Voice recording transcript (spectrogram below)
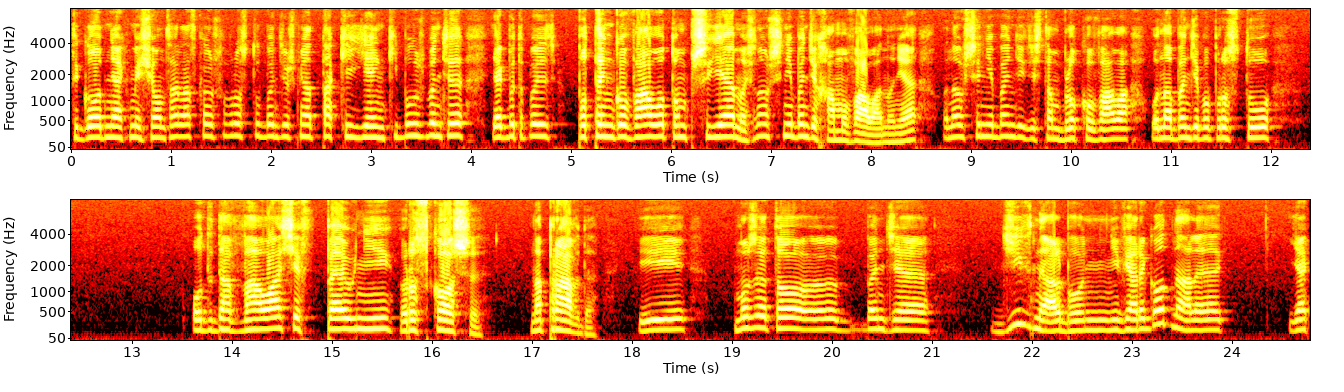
tygodniach, miesiącach laska już po prostu będzie już miała takie jęki, bo już będzie, jakby to powiedzieć, potęgowało tą przyjemność. Ona już się nie będzie hamowała, no nie? Ona już się nie będzie gdzieś tam blokowała, ona będzie po prostu oddawała się w pełni rozkoszy. Naprawdę. I może to e, będzie dziwne albo niewiarygodne, ale jak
